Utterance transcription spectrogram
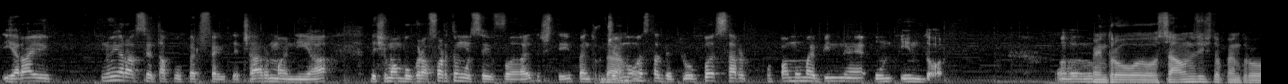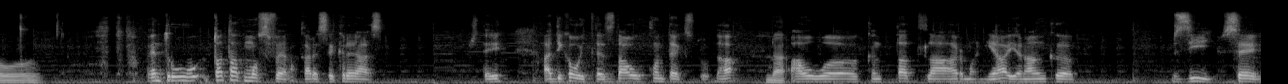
erai, nu era setup-ul perfect, deci Armania, deși m-am bucurat foarte mult să-i văd, știi, pentru da. genul ăsta de trupă s-ar pupa mult mai bine un indoor. Uh, pentru sound, zici tu, pentru... Pentru toată atmosfera care se creează, știi? Adică, uite, îți dau contextul, da? Da. Au uh, cântat la Armania, era încă zi, se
